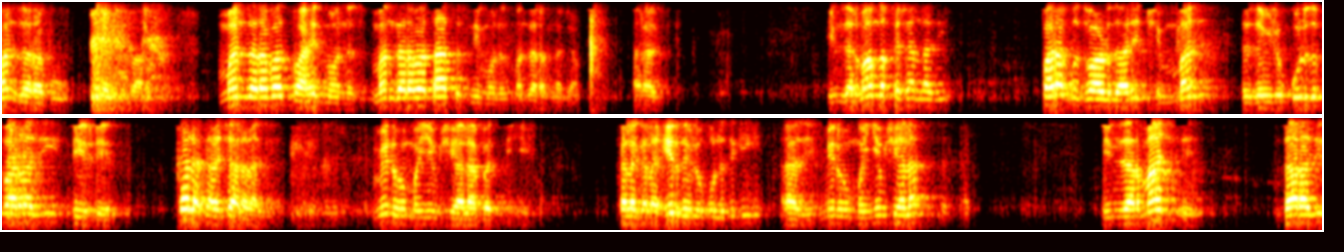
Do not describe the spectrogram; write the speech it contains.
من ضربو من ضربت واحد مؤنث من ضربتا تسنید مؤنث من ضرب نه جام راځي ام ضربام د قشن راځي فرق د دواړو داري چې من د زویل کول د پاره راځي ډیر ډیر کله کله چاله راځي منهم من يمشي على بطنه کله کله غیر دی لوکو لته کیږي راځي منو من يمشي على انذار ماج دی دا راځي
